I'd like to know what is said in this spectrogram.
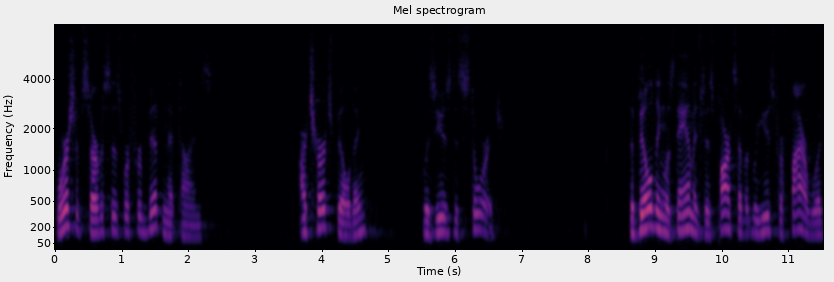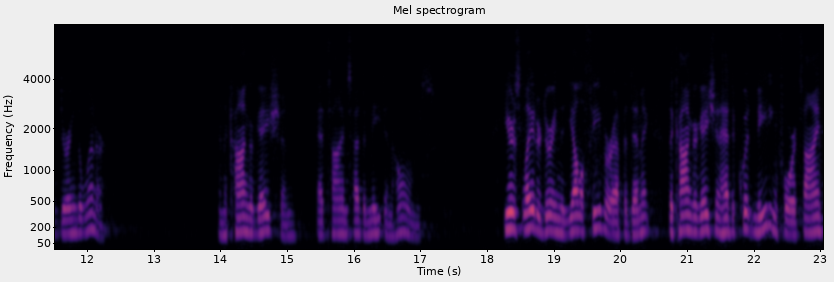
worship services were forbidden at times. Our church building was used as storage. The building was damaged as parts of it were used for firewood during the winter. and the congregation at times had to meet in homes. Years later, during the yellow fever epidemic, the congregation had to quit meeting for a time,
